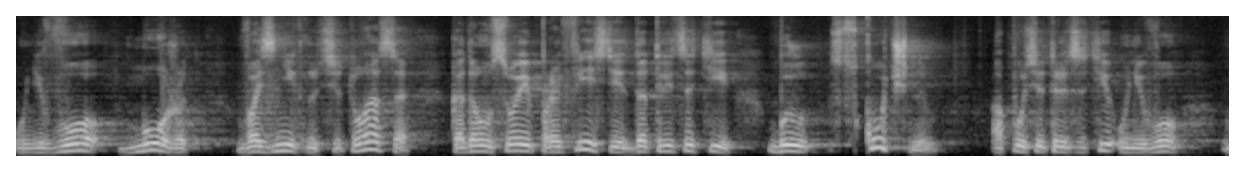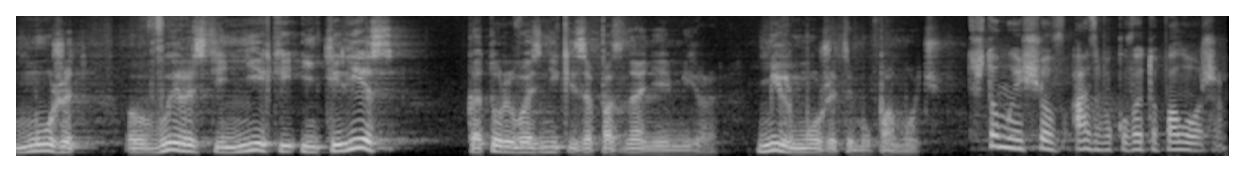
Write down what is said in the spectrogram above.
У него может возникнуть ситуация, когда он в своей профессии до 30 был скучным, а после 30 у него может вырасти некий интерес, который возник из опознания мира. Мир может ему помочь. Что мы еще в азбуку в эту положим?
